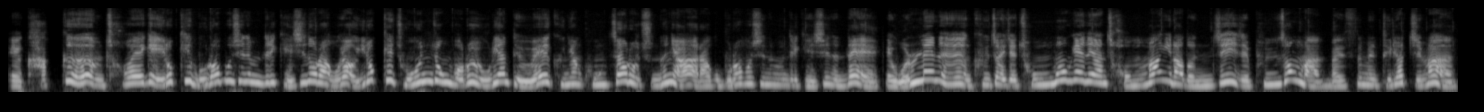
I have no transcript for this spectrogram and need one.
네, 가끔 저에게 이렇게 물어보시는 분들이 계시더라고요. 이렇게 좋은 정보를 우리한테 왜 그냥 공짜로 주느냐라고 물어보시는 분들이 계시는데 네, 원래는 그저 이제 종목에 대한 전망이라든지 이제 분석만 말씀을 드렸지만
